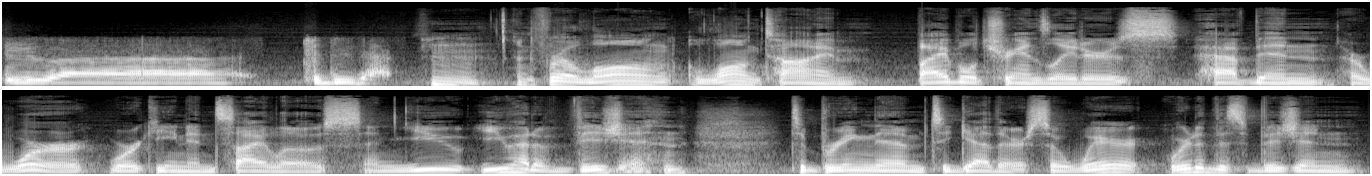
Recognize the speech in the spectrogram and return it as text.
to uh, to do that. Hmm. And for a long, long time, Bible translators have been or were working in silos, and you you had a vision to bring them together. So where where did this vision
